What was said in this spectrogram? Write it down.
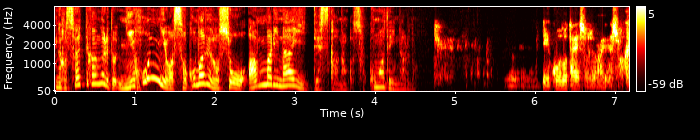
なんかそうやって考えると日本にはそこまでの賞あんまりないですか？なんかそこまでになるの？レコード大賞じゃないでしょうか。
